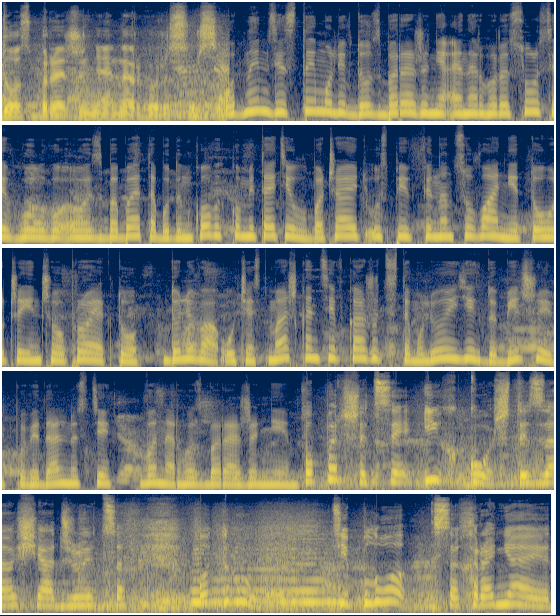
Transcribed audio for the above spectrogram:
до збереження енергоресурсів. Одним зі стимулів до збереження енергоресурсів голови ОСББ та будинкових комітетів вбачають у співфінансуванні того чи іншого проекту. Дольова участь мешканців кажуть, стимулює їх до більшої відповідальності в енергозбереженні. По-перше, це їх кошти заощаджуються. По-друге, тепло сохраняє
